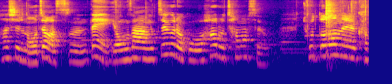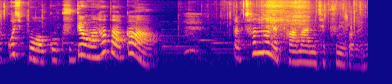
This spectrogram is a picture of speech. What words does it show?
사실은 어제 왔었는데 영상 찍으려고 하루 참았어요. 조던을 갖고 싶어갖고 구경을 하다가 딱 첫눈에 반한 제품이거든요.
